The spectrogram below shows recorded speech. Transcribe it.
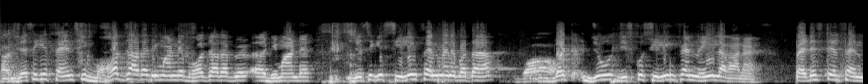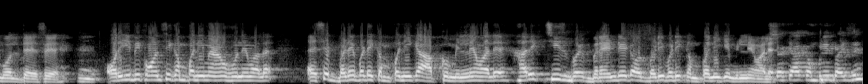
हाँ। है जैसे कि फैंस की बहुत ज़्यादा डिमांड है बहुत ज़्यादा डिमांड है। जैसे कि सीलिंग फ़ैन मैंने बताया बट जो जिसको सीलिंग फ़ैन नहीं लगाना है पेडेस्टल फ़ैन बोलते हैं इसे। हम्म। और ये भी कौन सी कंपनी में होने वाला है? ऐसे बड़े बड़े कंपनी के आपको मिलने वाले हर एक चीज़ ब्रांडेड और बड़ी बड़ी कंपनी के मिलने वाले हैं। इसका क्या कंपनी प्राइस है?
